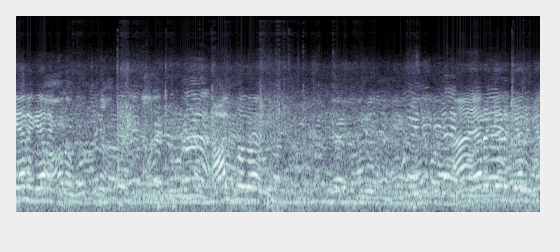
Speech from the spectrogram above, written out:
இறக்கு இறக்கு நாற்பது ஆ இறக்கு இறக்கு இறக்கு.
